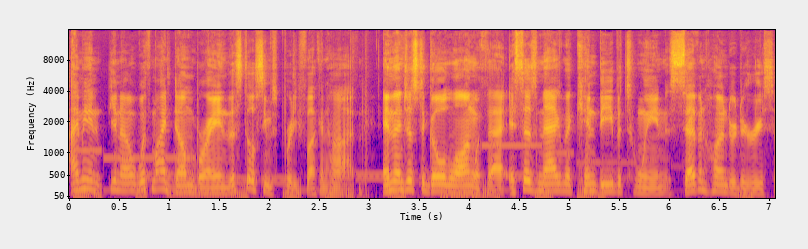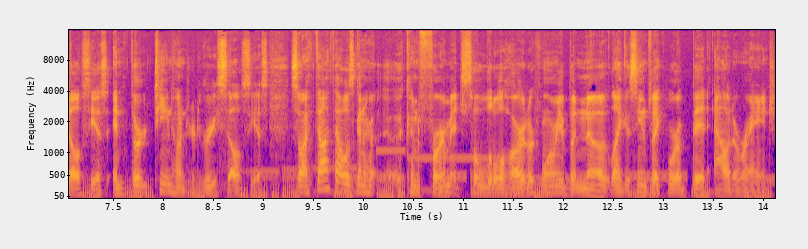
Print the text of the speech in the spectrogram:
I mean, you know, with my dumb brain, this still seems pretty fucking hot. And then just to go along with that, it says magma can be between 700 degrees Celsius and 1300 degrees Celsius. So I thought that was gonna uh, confirm it just a little harder for me, but no, like it seems like we're a bit out of range.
